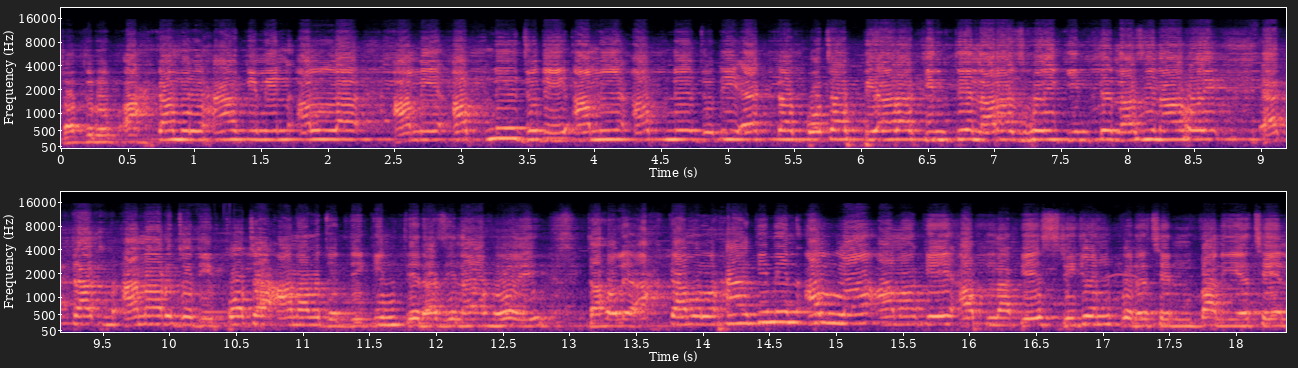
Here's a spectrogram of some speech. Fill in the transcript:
তদ্রূপ আহকামুল হাকিমিন, আল্লাহ, আমি আপনি যদি, আমি আপনি যদি একটা পচা পেয়ারা কিনতে নারাজ হই, কিনতে নাজি না হই একটা আনার যদি, পচা আনার যদি কিনতে রাজি না হই, তাহলে আহকামুল হাকিমিন আল্লাহ আমাকে আপনাকে সৃজন করেছেন, বানিয়েছেন।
